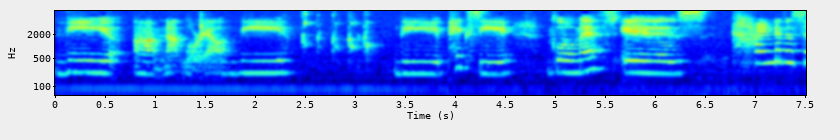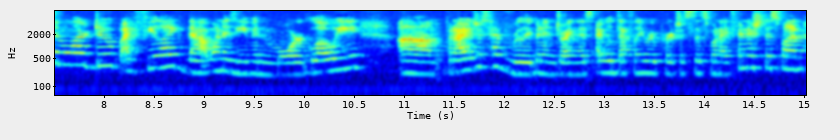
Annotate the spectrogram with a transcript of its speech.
The, um, not L'Oreal, the, the Pixi Glow Mist is kind of a similar dupe. I feel like that one is even more glowy. Um, but I just have really been enjoying this. I will definitely repurchase this when I finish this one.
